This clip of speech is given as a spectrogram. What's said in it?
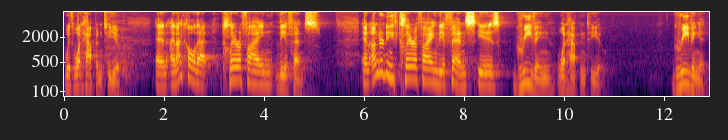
with what happened to you. And, and I call that clarifying the offense. And underneath clarifying the offense is grieving what happened to you. Grieving it.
